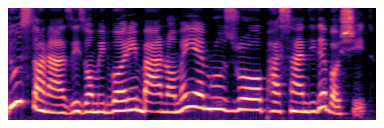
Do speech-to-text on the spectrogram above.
دوستان عزیز امیدواریم برنامه امروز رو پسندیده باشید.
